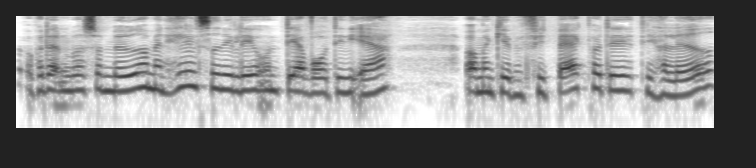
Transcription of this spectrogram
og på den måde så møder man hele tiden eleven der, hvor de er, og man giver dem feedback på det, de har lavet.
